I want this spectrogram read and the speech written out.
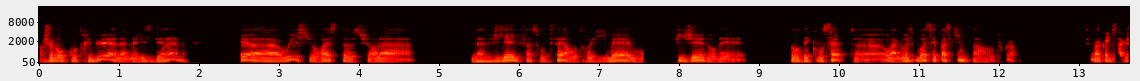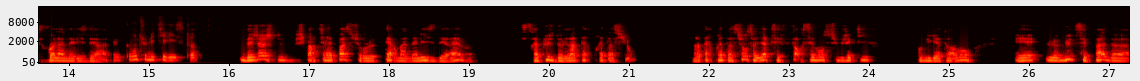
largement contribué à l'analyse des rêves. Et euh, oui, si on reste sur la, la vieille façon de faire, entre guillemets, ou figé dans des, dans des concepts, euh, ouais, moi, moi c'est pas ce qui me parle, en tout cas. C'est pas comme ça que je vois l'analyse des rêves. Comment tu l'utilises, toi? Déjà, je, je partirais pas sur le terme analyse des rêves. Ce serait plus de l'interprétation. L'interprétation, ça veut dire que c'est forcément subjectif, obligatoirement. Et le but, c'est pas de,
